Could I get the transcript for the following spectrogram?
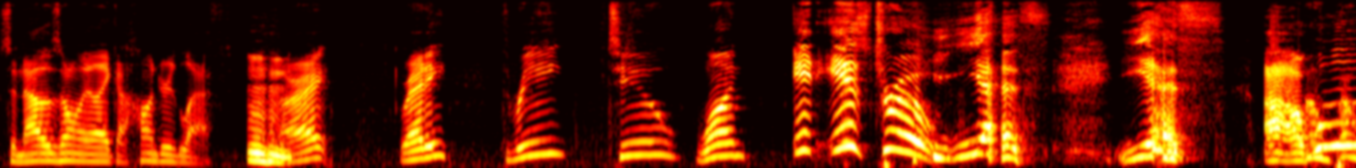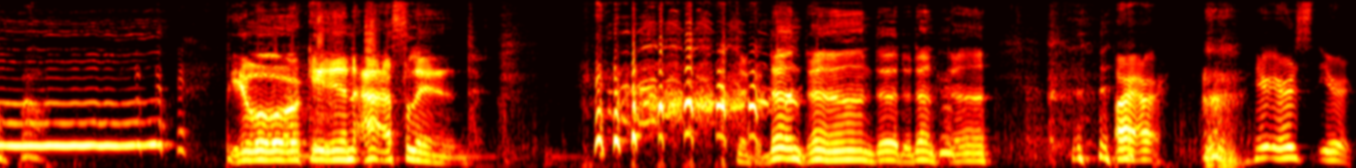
So now there's only like a hundred left. All right, ready? Three, two, one. It is true. Yes, yes. Ah. Bjork in Iceland. Dun, dun, dun, dun, dun, all right, all right. Here, here's here.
